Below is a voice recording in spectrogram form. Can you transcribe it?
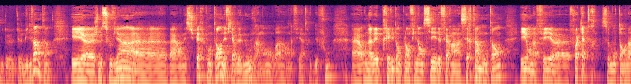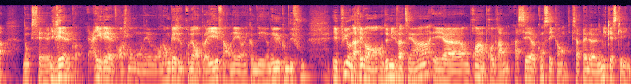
de, 2020. Hein. Et euh, je me souviens, euh, bah, on est super content, on est fiers de nous, vraiment, on a fait un truc de fou. Euh, on avait prévu dans le plan financier de faire un certain montant et on a fait x4 ce montant-là. Donc c'est irréel quoi, ah, irréel. Franchement, on a engagé notre premier employé. Enfin, on est, comme des, on est comme des fous. Et puis on arrive en, 2021 et on prend un programme assez conséquent qui s'appelle Limitless Scaling.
